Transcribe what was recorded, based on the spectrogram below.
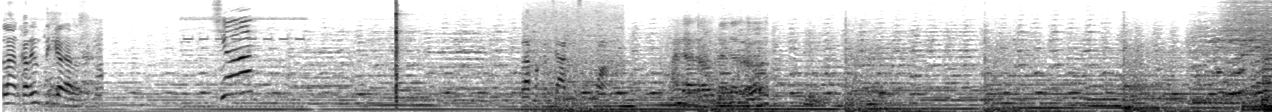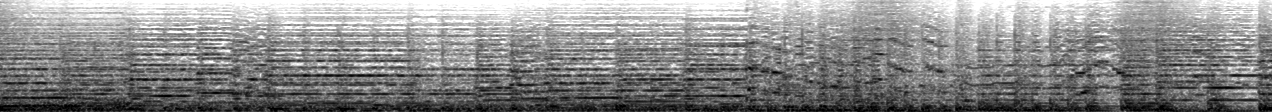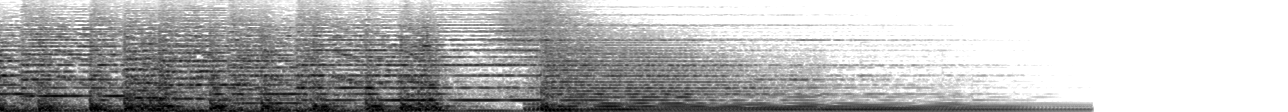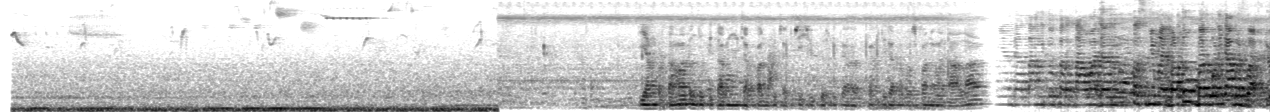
Jalan, kalian tinggal. Shoot! Adalah pekerjaanmu semua. Anda terus belajar terus. Yang pertama tentu kita mengucapkan ucap puji syukur kita kehadiran Allah Subhanahu wa taala. yang datang itu tertawa dan tersenyum lebar tuh baru boleh kabur pak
